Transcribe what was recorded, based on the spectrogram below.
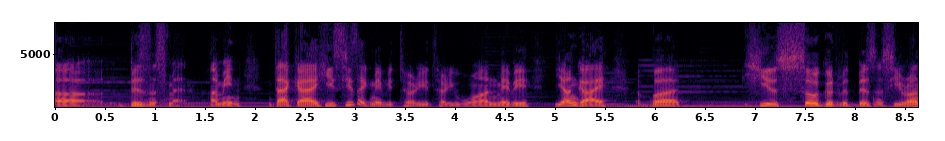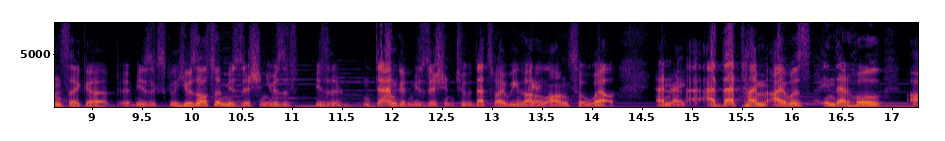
uh, businessman. I mean, that guy, he's he's like maybe 30, 31, maybe young guy, but he is so good with business. He runs like a, a music school. He was also a musician. He was a he's a damn good musician too. That's why we got along so well. And Right. at that time, I was in that whole uh,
